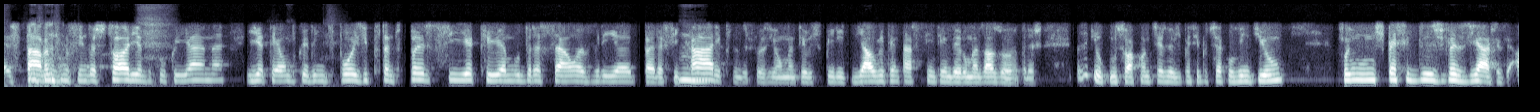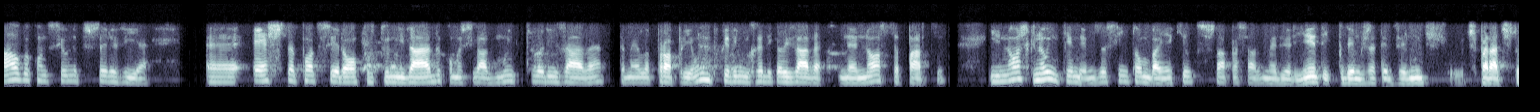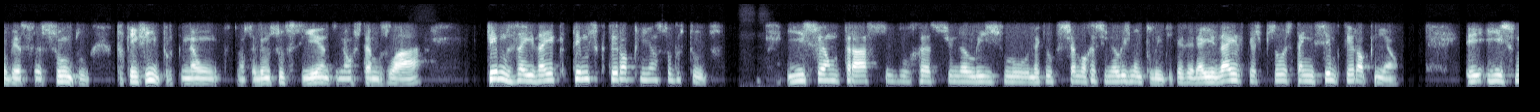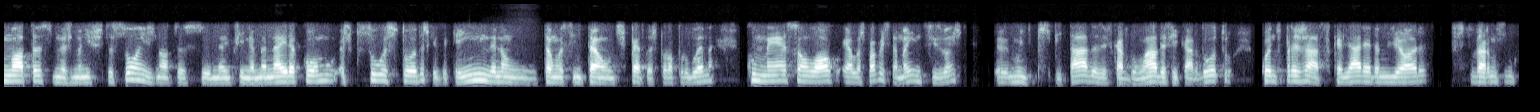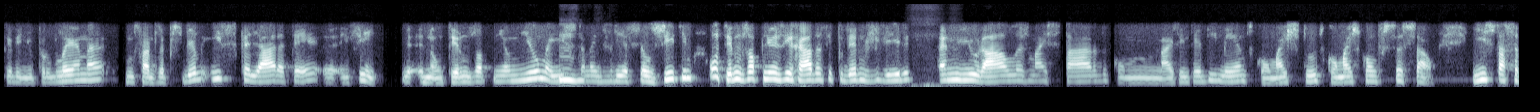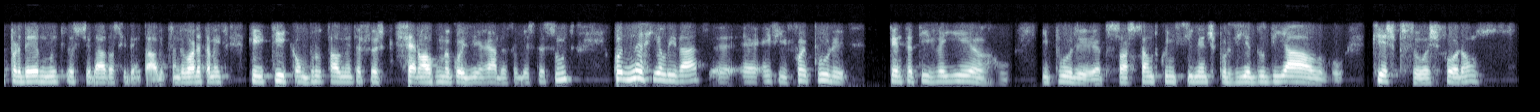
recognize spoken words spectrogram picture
Estávamos no fim da história de Fukuyama e até um bocadinho depois, e portanto parecia que a moderação haveria para ficar, hum. e portanto as pessoas iam manter o espírito de algo e tentar se entender umas às outras. Mas aquilo que começou a acontecer desde o princípio do século XXI foi uma espécie de esvaziar, dizer, algo aconteceu na terceira via. Uh, esta pode ser a oportunidade, com uma cidade muito polarizada, também ela própria um bocadinho radicalizada na nossa parte, e nós que não entendemos assim tão bem aquilo que se está a passar no Médio Oriente e que podemos até dizer muitos disparates sobre esse assunto, porque, enfim, porque não, não sabemos o suficiente, não estamos lá, temos a ideia que temos que ter opinião sobre tudo. E isso é um traço do racionalismo, naquilo que se chama o racionalismo em política, quer dizer, a ideia de que as pessoas têm sempre que ter opinião. E, isso nota-se nas manifestações, nota-se, enfim, na maneira como as pessoas todas, quer dizer, que ainda não estão assim tão despertas para o problema, começam logo, elas próprias também, em decisões eh, muito precipitadas, a ficar de um lado, a ficar do outro, quando para já, se calhar, era melhor estudarmos um bocadinho o problema, começarmos a percebê-lo e, se calhar, até, eh, enfim, não termos opinião nenhuma, e isso uhum. também deveria ser legítimo, ou termos opiniões erradas e podermos vir a melhorá-las mais tarde, com mais entendimento, com mais estudo, com mais conversação. E isso está-se a perder muito da sociedade ocidental. E, portanto, agora também se criticam brutalmente as pessoas que disseram alguma coisa errada sobre este assunto, quando na realidade, eh, eh, enfim, foi por tentativa e erro e por absorção de conhecimentos por via do diálogo que as pessoas foram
